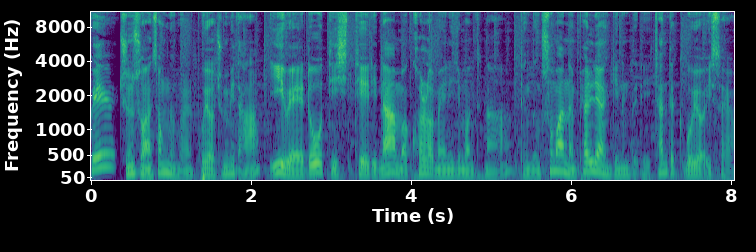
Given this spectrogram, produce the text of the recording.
꽤 준수한 성능을 보여줍니다. 이 외에도 DCTL이나 뭐 컬러 매니지먼트나 등등 수많은 편리한 기능들이 잔뜩 모여 있어요.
